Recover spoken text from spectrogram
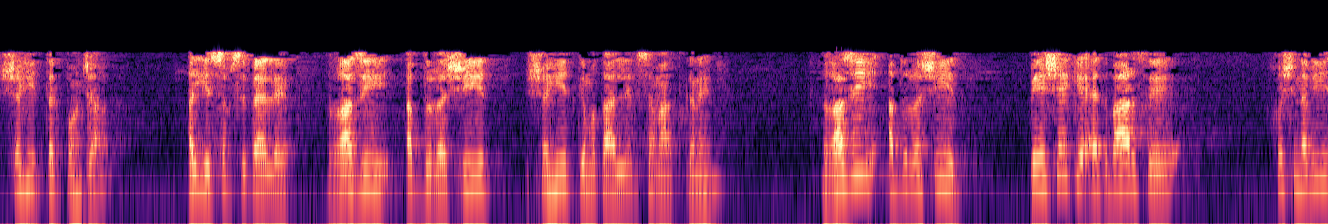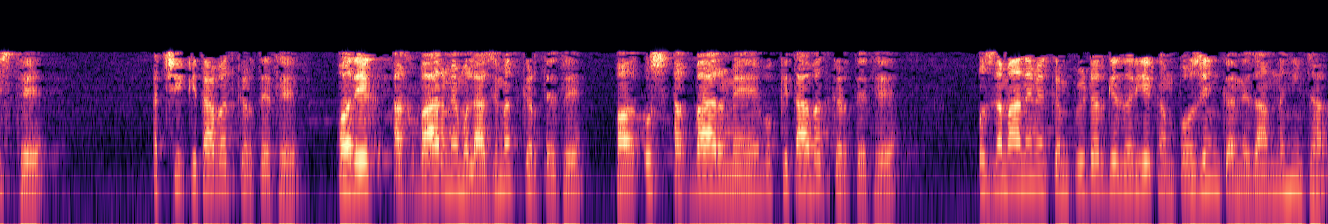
شہید تک پہنچا۔ آئیے سب سے پہلے غازی عبد الرشید شہید کے متعلق سماعت کریں۔ غازی عبد الرشید پیشے کے اعتبار سے خوش نویز تھے، اچھی کتابت کرتے تھے اور ایک اخبار میں ملازمت کرتے تھے اور اس اخبار میں وہ کتابت کرتے تھے۔ اس زمانے میں کمپیوٹر کے ذریعے کمپوزنگ کا نظام نہیں تھا۔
